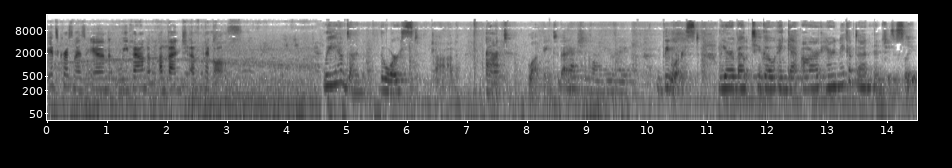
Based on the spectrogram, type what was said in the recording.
It's Christmas, and we found a bunch of pickles. We have done the worst job at vlogging today. Actually, got you're right. The worst. We are about to go and get our hair and makeup done, and she's asleep.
